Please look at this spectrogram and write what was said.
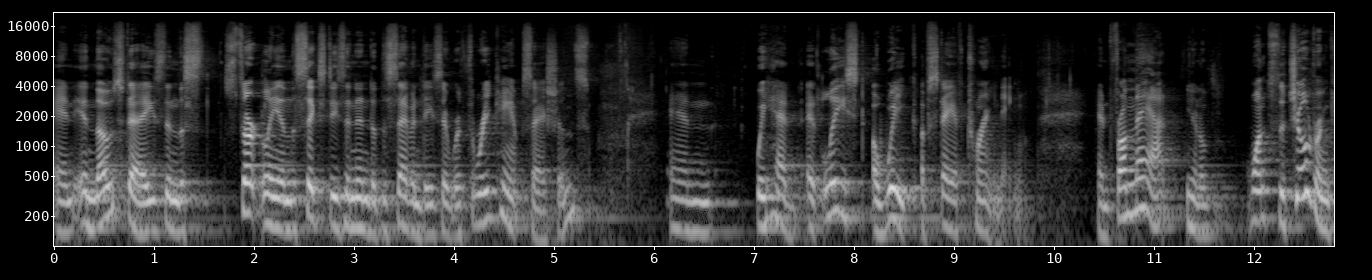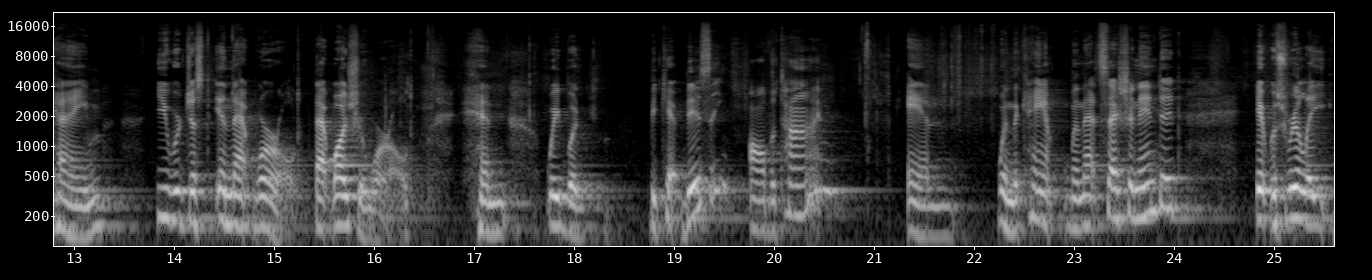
And in those days, in the, certainly in the 60s and into the 70s, there were three camp sessions. And we had at least a week of staff training. And from that, you know, once the children came, you were just in that world. That was your world. And we would be kept busy all the time. And when the camp, when that session ended, it was really,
